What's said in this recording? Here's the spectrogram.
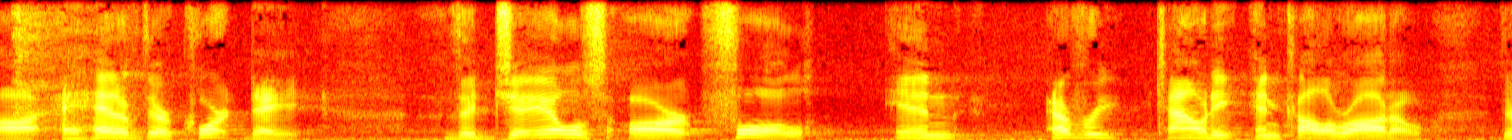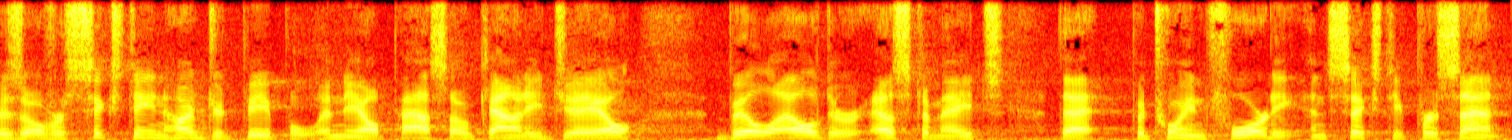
uh, ahead of their court date. The jails are full in every county in Colorado. There's over 1,600 people in the El Paso County Jail. Bill Elder estimates that between 40 and 60 percent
